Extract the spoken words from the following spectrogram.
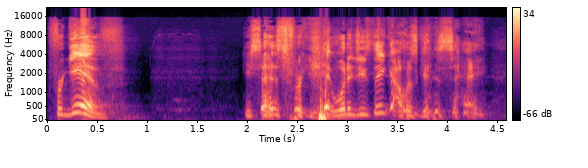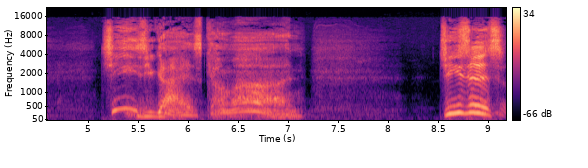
Forgive. He says, forgive. What did you think I was going to say? Jeez, you guys, come on. Jesus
